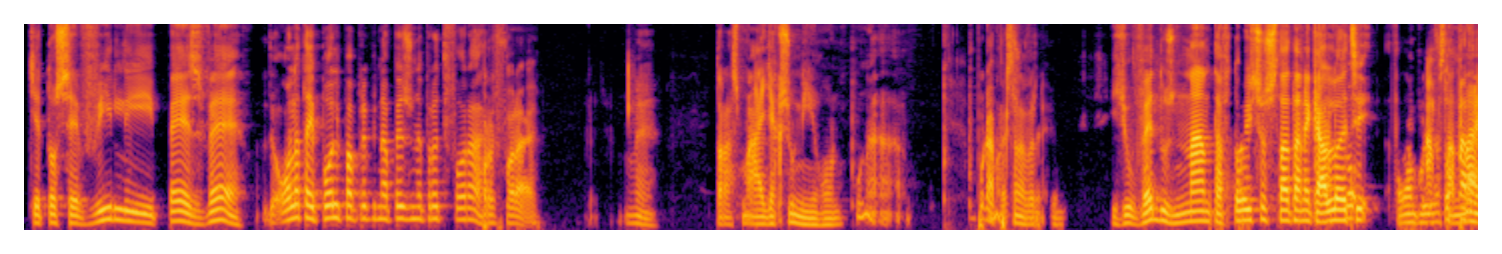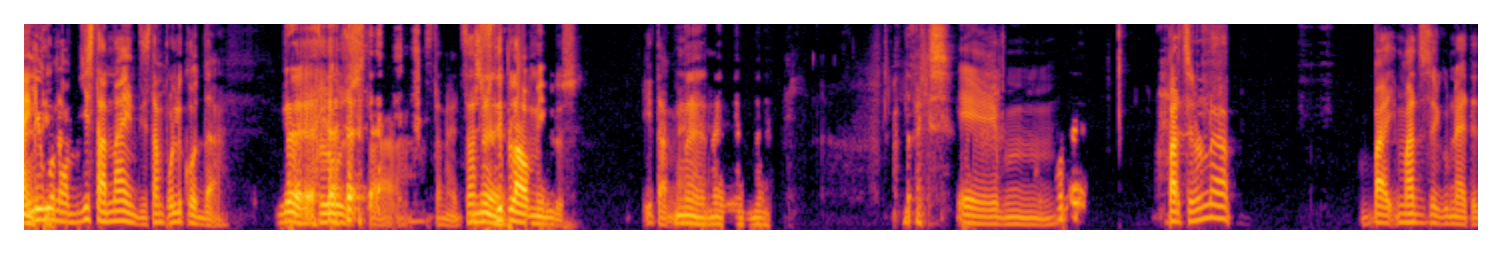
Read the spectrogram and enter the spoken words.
και το Σεβίλη PSV, όλα τα υπόλοιπα πρέπει να παίζουν πρώτη φορά. Πρώτη φορά, ε. Ναι. Τώρα, ας πούμε, Άγιαξ Πού να, πού να, να Juventus Nantes αυτό ίσως θα ήταν καλό Αυτό- έτσι. Θα ήταν πολύ Αυτό στα 90. παραλίγο να βγει στα 90s, ήταν πολύ κοντά. Ναι. Ήταν close στα, στα 90s. Ήταν στους Ναι. δίπλα ομίλους. Ήταν. ναι, ναι, ναι, ναι. Εντάξει. Ε, μ, Οπότε, Barcelona by Manchester United.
